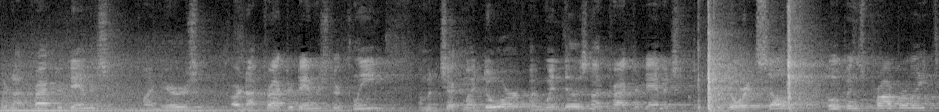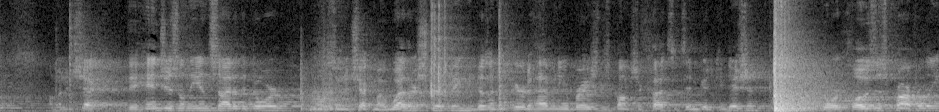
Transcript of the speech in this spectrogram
They're not cracked or damaged. My mirrors are not cracked or damaged, they're clean. I'm going to check my door, my window's not cracked or damaged. The door itself opens properly. I'm going to check the hinges on the inside of the door. I'm also going to check my weather stripping. It doesn't appear to have any abrasions, bumps, or cuts. It's in good condition. The door closes properly.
